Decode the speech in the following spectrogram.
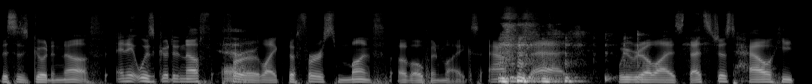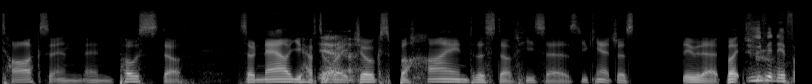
this is good enough and it was good enough Yeah. for like the first month of open mics after that we realized that's just how he talks and and posts stuff so now you have to Yeah. write jokes behind the stuff he says you can't just do that but even True. if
